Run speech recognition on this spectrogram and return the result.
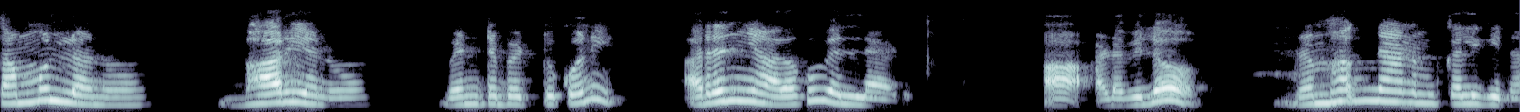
తమ్ముళ్ళను భార్యను వెంటబెట్టుకొని అరణ్యాలకు వెళ్ళాడు. ఆ అడవిలో బ్రహ్మజ్ఞానం కలిగిన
